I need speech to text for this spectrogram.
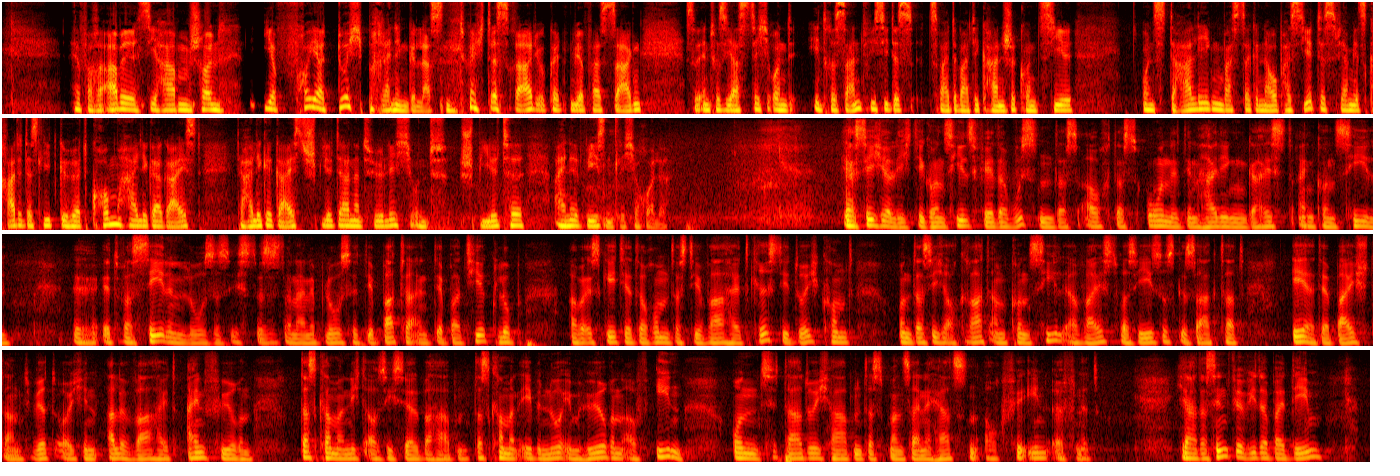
Herr Pfarrer Abel, Sie haben schon Ihr Feuer durchbrennen gelassen. Durch das Radio könnten wir fast sagen. So enthusiastisch und interessant, wie Sie das Zweite Vatikanische Konzil uns darlegen, was da genau passiert ist? Wir haben jetzt gerade das Lied gehört, Komm, Heiliger Geist. Der Heilige Geist spielt da natürlich und spielte eine wesentliche Rolle. Ja, sicherlich. Die Konzilsväter wussten dass auch, dass ohne den Heiligen Geist ein Konzil äh, etwas Seelenloses ist. Das ist dann eine bloße Debatte, ein Debattierclub, aber es geht ja darum, dass die Wahrheit Christi durchkommt und dass sich auch gerade am Konzil erweist, was Jesus gesagt hat. Er, der Beistand, wird euch in alle Wahrheit einführen. Das kann man nicht aus sich selber haben. Das kann man eben nur im Hören auf ihn und dadurch haben, dass man seine Herzen auch für ihn öffnet. Ja, da sind wir wieder bei dem,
